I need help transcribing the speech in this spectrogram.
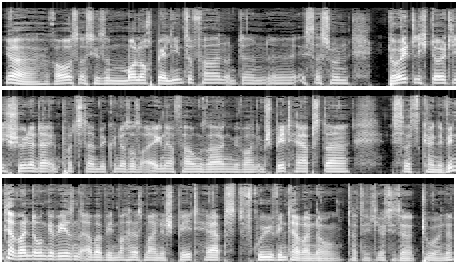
ja, raus aus diesem Moloch Berlin zu fahren und dann äh, ist das schon deutlich, deutlich schöner da in Potsdam. Wir können das aus eigener Erfahrung sagen. Wir waren im Spätherbst da. Ist das keine Winterwanderung gewesen, aber wir machen jetzt mal eine Spätherbst, Früh-Winterwanderung tatsächlich aus dieser Tour, ne?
